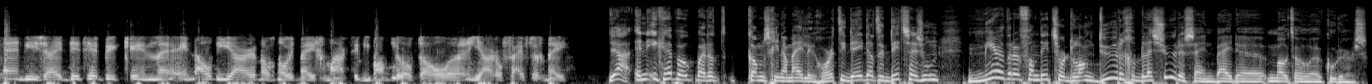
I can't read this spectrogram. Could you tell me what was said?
En die zei: Dit heb ik in, uh, in al die jaren nog nooit meegemaakt. En die man die loopt al uh, een jaar of vijftig mee. Ja, en ik heb ook, maar dat kan misschien aan mij liggen hoor, het idee dat er dit seizoen meerdere van dit soort langdurige blessures zijn bij de motocoureurs.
